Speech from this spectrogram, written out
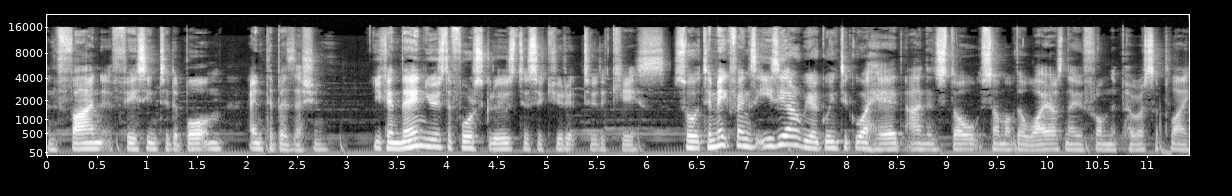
and fan facing to the bottom into position. You can then use the four screws to secure it to the case. So to make things easier, we are going to go ahead and install some of the wires now from the power supply.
